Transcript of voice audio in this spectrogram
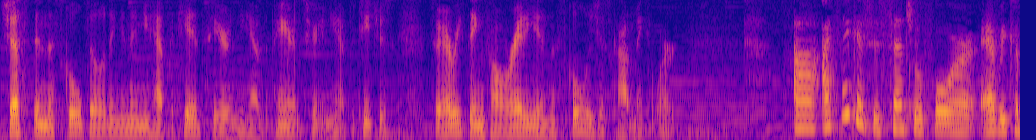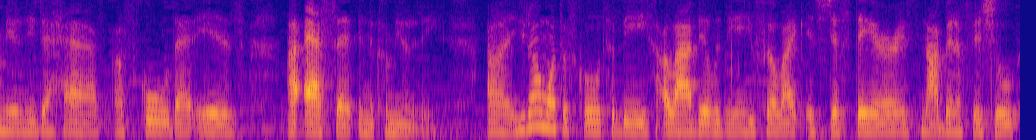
just in the school building, and then you have the kids here, and you have the parents here, and you have the teachers. So everything's already in the school. You just got to make it work. Uh, I think it's essential for every community to have a school that is an asset in the community. Uh, you don't want the school to be a liability and you feel like it's just there, it's not beneficial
